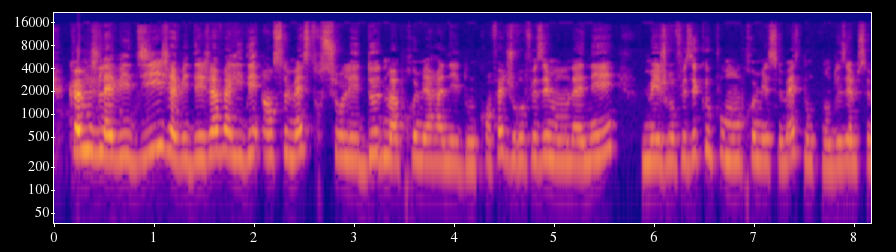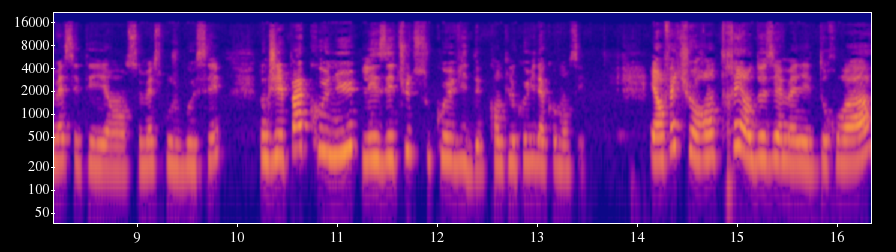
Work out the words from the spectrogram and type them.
comme je l'avais dit, j'avais déjà validé un semestre sur les deux de ma première année. Donc en fait, je refaisais mon année, mais je refaisais que pour mon premier semestre. Donc mon deuxième semestre c'était un semestre où je bossais. Donc j'ai pas connu les études sous Covid quand le Covid a commencé. Et en fait, je suis rentrée en deuxième année de droit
